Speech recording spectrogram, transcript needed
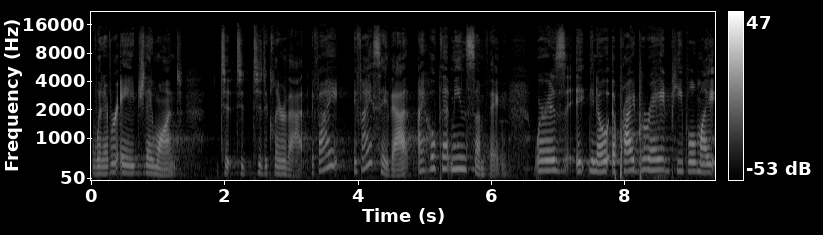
whatever age they want, to, to, to declare that. If I, if I say that, I hope that means something. Whereas, it, you know, a pride parade, people might,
